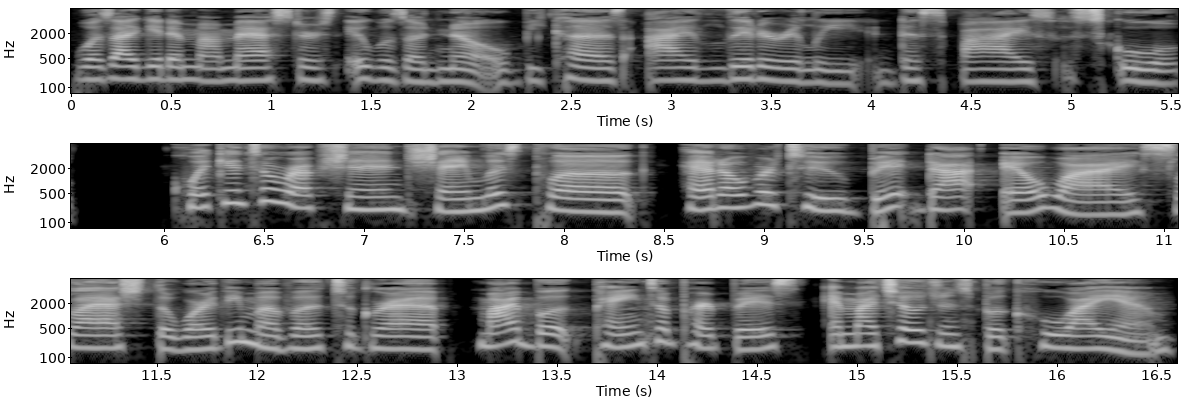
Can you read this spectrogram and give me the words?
was I getting my master's? It was a no because I literally despise school. Quick interruption, shameless plug. Head over to bit.ly slash the worthy muva to grab my book, Pain to Purpose, and my children's book, Who I Am.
